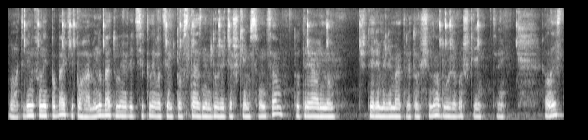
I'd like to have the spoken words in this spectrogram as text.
От, він фонить по беті по гамі. Ну, бету ми відсікли оцим товстезним, дуже тяжким свинцем. Тут реально 4 мм товщина, дуже важкий цей лист.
